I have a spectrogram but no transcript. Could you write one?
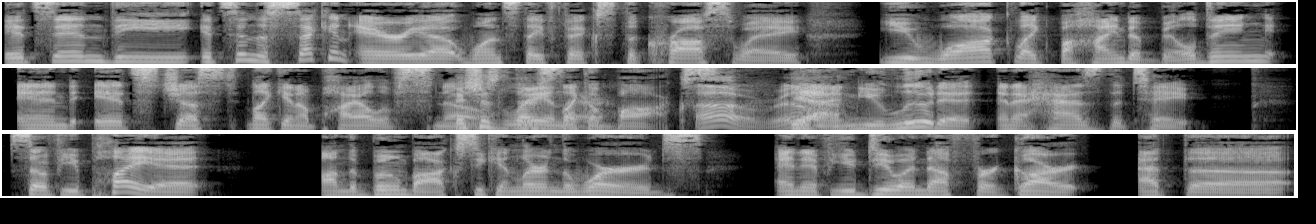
It's in the it's in the second area once they fix the crossway. You walk like behind a building and it's just like in a pile of snow. It's just There's laying like there. a box. Oh, really? Yeah, and you loot it and it has the tape. So if you play it on the boombox, you can learn the words. And if you do enough for Garte at the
